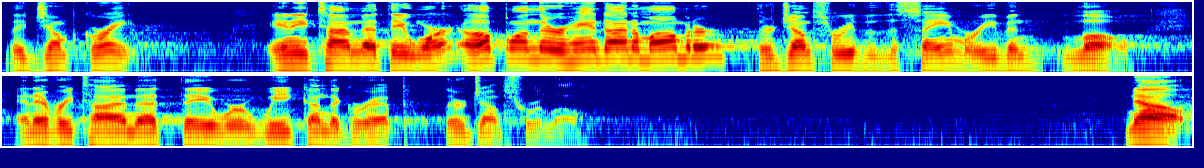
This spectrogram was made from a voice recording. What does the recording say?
They jumped great. Anytime that they weren't up on their hand dynamometer, their jumps were either the same or even low. And every time that they were weak on the grip, their jumps were low. Now,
